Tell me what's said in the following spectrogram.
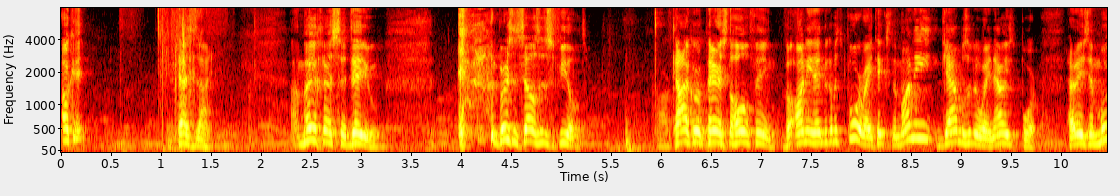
okay. Test. Amecher The person sells his field. Kaka repairs the whole thing. The ani then becomes poor, right? He takes the money, gambles it away. Now he's poor. He's allowed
